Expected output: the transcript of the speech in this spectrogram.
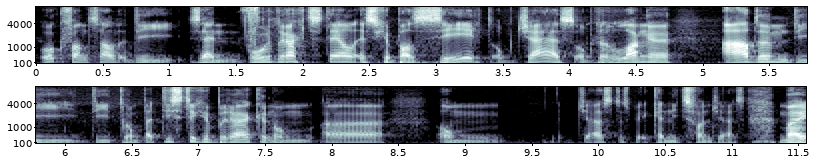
ook van hetzelfde. Die, zijn voordrachtstijl is gebaseerd op jazz, op de lange adem die, die trompetisten gebruiken om, eh, om jazz te spelen. Ik ken niets van jazz. Maar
